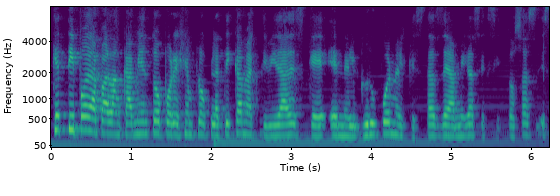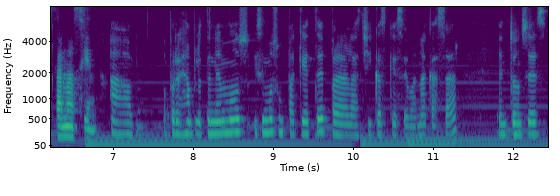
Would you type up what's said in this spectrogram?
¿Qué tipo de apalancamiento, por ejemplo, platícame actividades que en el grupo en el que estás de amigas exitosas están haciendo? Ah, por ejemplo, tenemos, hicimos un paquete para las chicas que se van a casar. Entonces,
